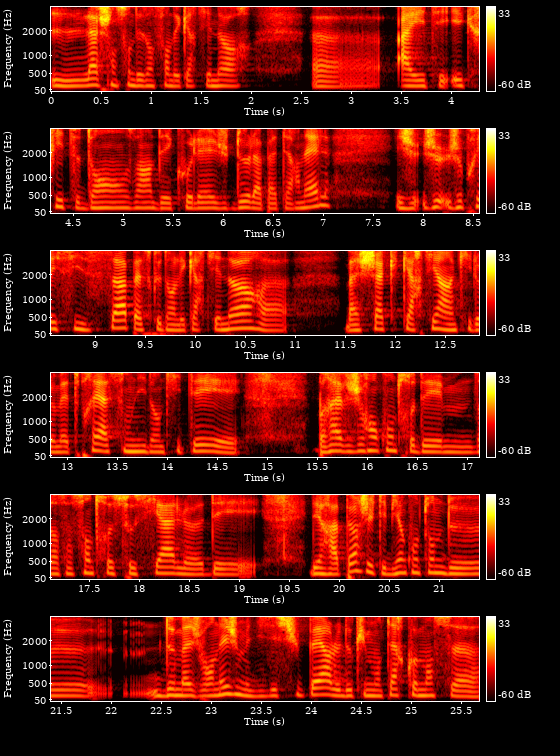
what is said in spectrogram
la chanson des enfants des quartiers nord euh, a été écrite dans un des collèges de la paternelle. je, je, je, précise ça parce que dans les quartiers nord, euh, bah, chaque quartier à un kilomètre près a son identité. Bref, je rencontre des, dans un centre social euh, des, des rappeurs. J'étais bien contente de, de ma journée. Je me disais super, le documentaire commence euh,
